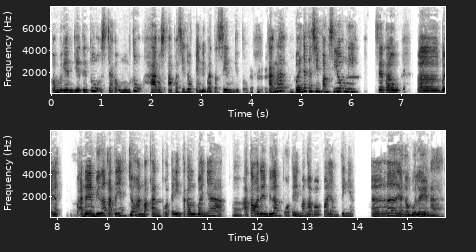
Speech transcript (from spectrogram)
pemberian diet itu secara umum tuh harus apa sih dok yang dibatasin gitu? Hmm. Karena banyak yang simpang siur nih. Saya tahu uh, banyak ada yang bilang katanya jangan makan protein terlalu banyak, uh, atau ada yang bilang protein mah nggak apa-apa, yang penting ya, uh, yang nggak boleh. Nah,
